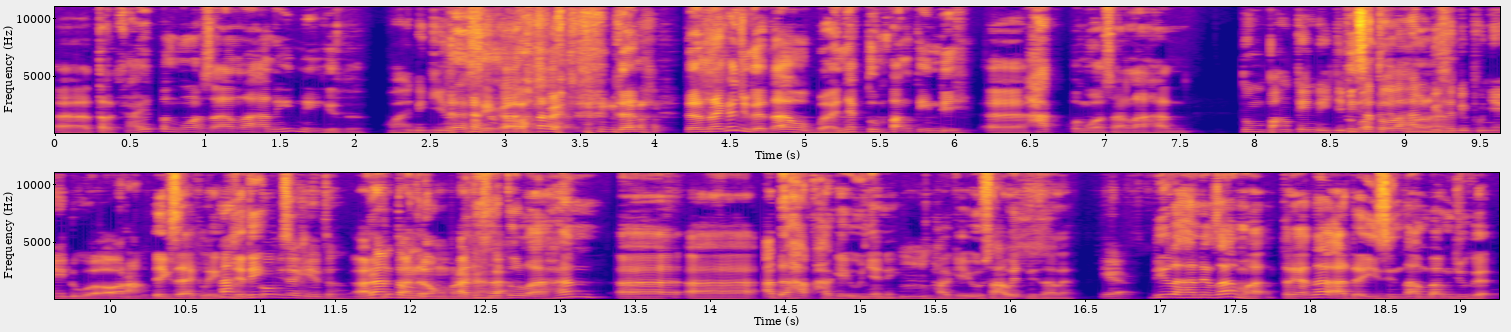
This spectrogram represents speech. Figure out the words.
eh, terkait penguasaan lahan ini gitu. Wah ini gila sih kalau Dan dan mereka juga tahu banyak tumpang tindih eh, hak penguasaan lahan. tumpang tindih. Jadi Tumpang satu lahan bisa dipunyai dua orang. Exactly. Hah, Jadi kok bisa gitu? ada- Berantem ada, dong mereka. Ada nggak? satu lahan eh, eh, ada hak HGU-nya nih, Hmm. HGU sawit misalnya. Iya. Di lahan yang sama ternyata ada izin tambang juga.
